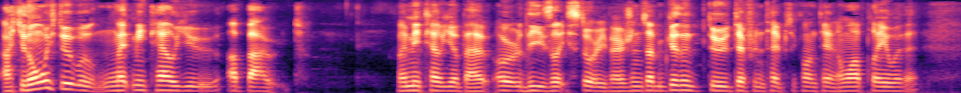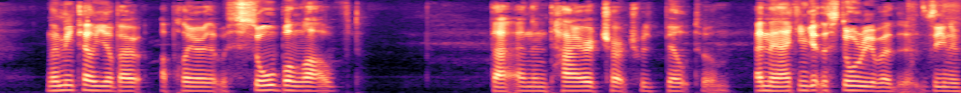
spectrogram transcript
I can always do it with let me tell you about. Let me tell you about, or these like story versions. I'm gonna do different types of content. I want to play with it. Let me tell you about a player that was so beloved that an entire church was built to him and then I can get the story about Zeno,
